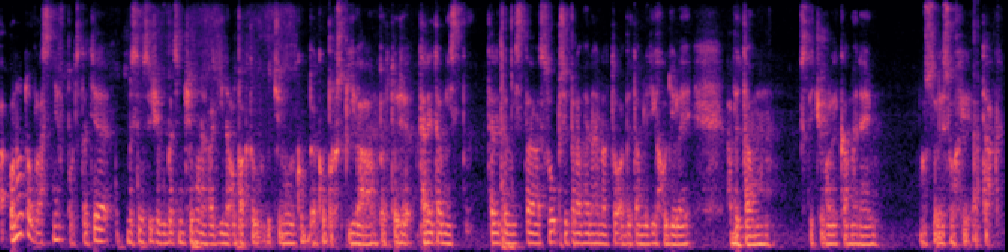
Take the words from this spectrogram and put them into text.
a ono to vlastně v podstatě, myslím si, že vůbec ničemu nevadí, naopak to většinou jako, jako prospívá, protože tady ta, místa, tady ta místa jsou připravené na to, aby tam lidi chodili, aby tam styčovali kameny, nosili sochy a tak.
